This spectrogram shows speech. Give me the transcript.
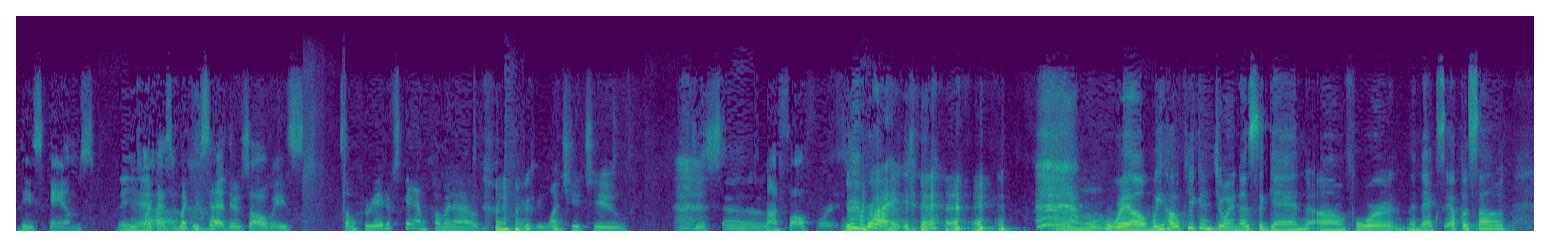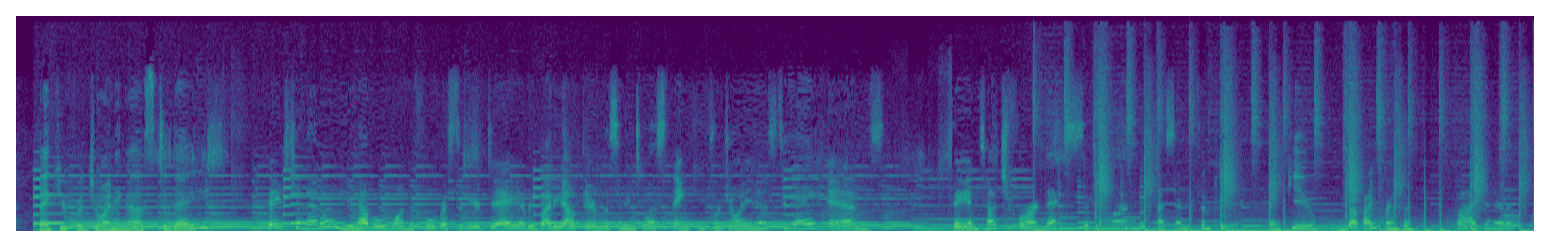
these scams There's- like, I, Yeah. like we said there's always some creative scam coming out we want you to just not fall for it right. Mm-hmm. Well, we hope you can join us again um, for the next episode. Thank you for joining us today. You have a wonderful rest of your day. Everybody out there listening to us, thank you for joining us today and stay in touch for our next Sip and Learn with SN Simply. Thank you. Bye bye, Brenda. Bye, Janetta.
